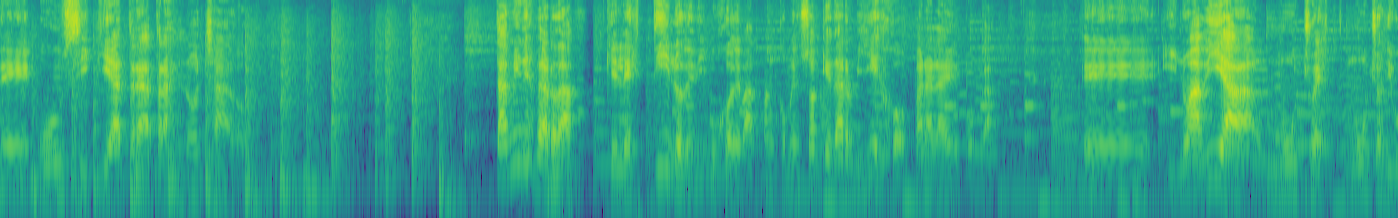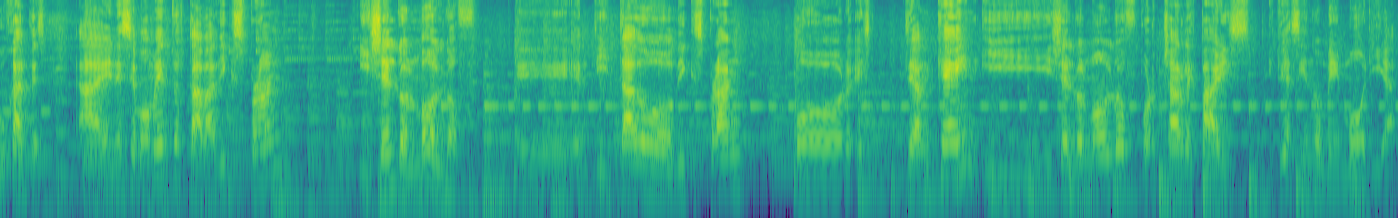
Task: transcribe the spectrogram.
de un psiquiatra trasnochado. También es verdad que el estilo de dibujo de Batman comenzó a quedar viejo para la época. Eh, y no había muchos dibujantes. Ah, en ese momento estaba Dick Sprang y Sheldon Moldoff. Eh, entitado Dick Sprang por Stan Kane y Sheldon Moldoff por Charles Paris. Estoy haciendo memoria.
